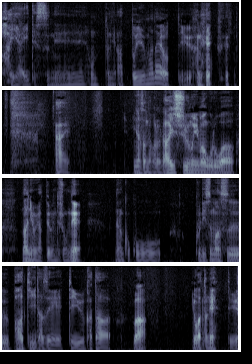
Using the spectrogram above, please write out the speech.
早いですね。本当にあっという間だよっていうね。はい。皆さんだから来週の今頃は何をやってるんでしょうね。なんかこうクリスマスパーティーだぜっていう方はよかったねっていう。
